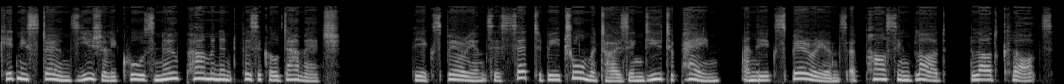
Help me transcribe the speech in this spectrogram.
kidney stones usually cause no permanent physical damage. The experience is said to be traumatizing due to pain, and the experience of passing blood, blood clots,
